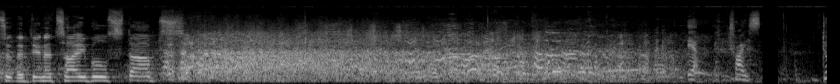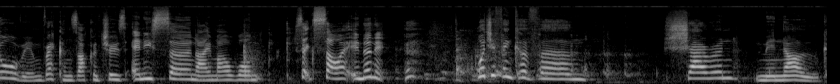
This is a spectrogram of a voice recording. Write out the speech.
Not at the dinner table, Stubbs. Yeah, Trace. Dorien reckons I can choose any surname I want. It's exciting, isn't it? What do you think of um, Sharon Minogue?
